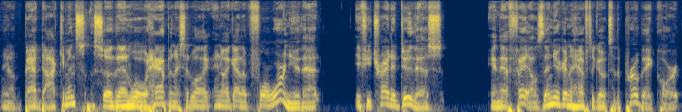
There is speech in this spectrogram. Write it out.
you know, bad documents. So then what would happen? I said, well, I, you know, I got to forewarn you that if you try to do this and that fails, then you're going to have to go to the probate court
